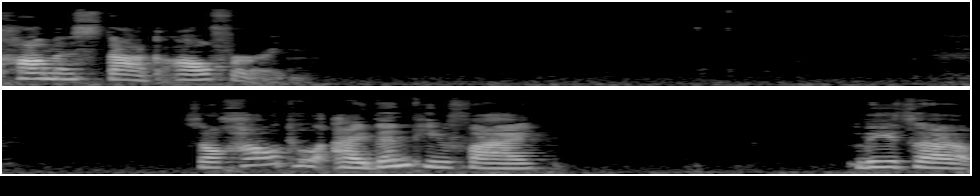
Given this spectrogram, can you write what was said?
common stock offering. So how to identify these uh,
